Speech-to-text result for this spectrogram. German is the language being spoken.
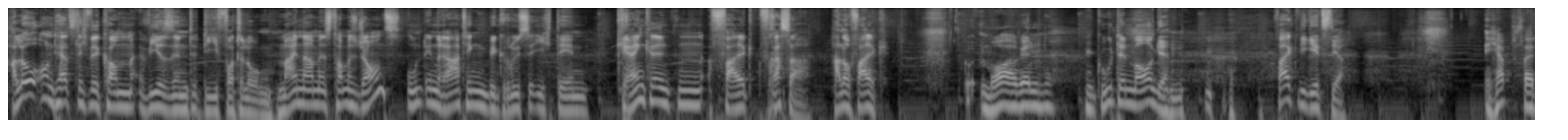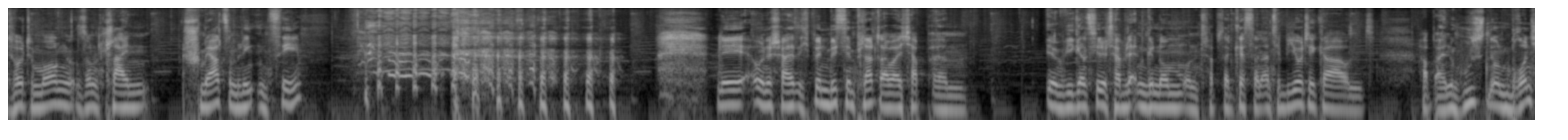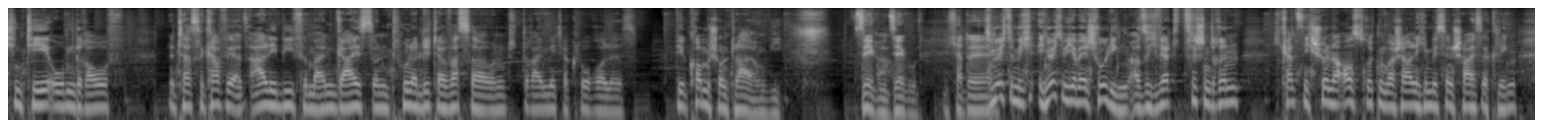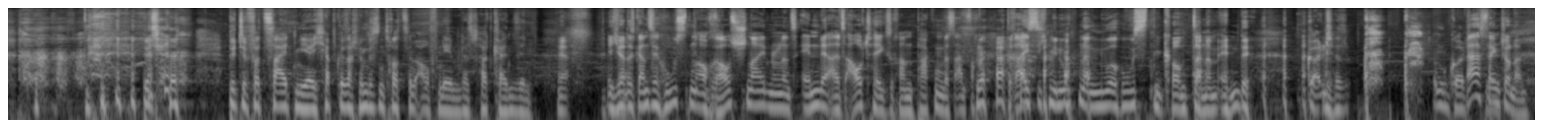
Hallo und herzlich willkommen, wir sind die Fotologen. Mein Name ist Thomas Jones und in Ratingen begrüße ich den kränkelnden Falk Frasser. Hallo Falk. Guten Morgen. Guten Morgen. Falk, wie geht's dir? Ich habe seit heute Morgen so einen kleinen Schmerz im linken Zeh. nee, ohne Scheiß, ich bin ein bisschen platt, aber ich habe ähm, irgendwie ganz viele Tabletten genommen und habe seit gestern Antibiotika und habe einen Husten- und Bronchentee obendrauf, eine Tasse Kaffee als Alibi für meinen Geist und 100 Liter Wasser und 3 Meter Chlorrolle. Wir kommen schon klar irgendwie. Sehr gut, ja. sehr gut. Ich, hatte ich, möchte mich, ich möchte mich aber entschuldigen. Also ich werde zwischendrin, ich kann es nicht schöner ausdrücken, wahrscheinlich ein bisschen scheiße klingen. bitte, bitte verzeiht mir. Ich habe gesagt, wir müssen trotzdem aufnehmen. Das hat keinen Sinn. Ja. Ich werde das ganze Husten auch rausschneiden und ans Ende als Outtakes ranpacken, dass einfach 30 Minuten lang nur Husten kommt dann am Ende. Gott, das, um Gott. Das fängt schon an.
